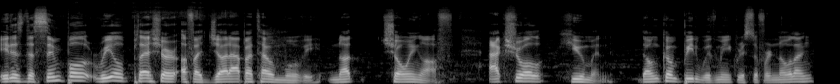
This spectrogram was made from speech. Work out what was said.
It is the simple, real pleasure of a Judd Apatow movie, not showing off. Actual human. Don't compete with me, Christopher Nolan.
